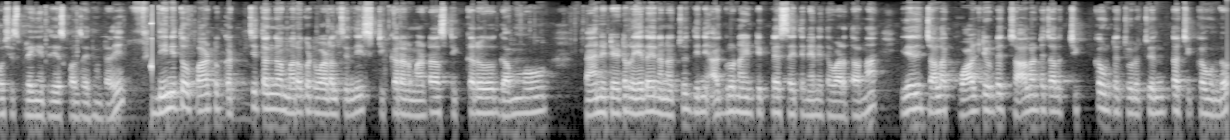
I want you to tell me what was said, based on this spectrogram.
పోసి స్ప్రేయింగ్ అయితే చేసుకోవాల్సి అయితే ఉంటుంది. దీనితో పాటు ఖచ్చితంగా మరొకటి వాడాల్సింది స్టిక్కర్ అనమాట స్టిక్కరు గమ్ము ప్యానిటేటర్ ఏదైనా అనొచ్చు. దీన్ని అగ్రో నైంటీ ప్లస్ అయితే నేనైతే వాడుతా ఉన్నా. ఇదైతే చాలా క్వాలిటీ ఉంటుంది చాలా అంటే చాలా చిక్క ఉంటుంది చూడొచ్చు. ఎంత చిక్క ఉందో.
